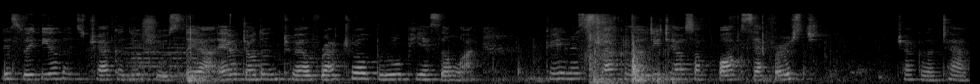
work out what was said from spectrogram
This video, let's check a new shoes. They are Air Jordan 12 Retro Blue PSNY. Okay, let's check the details of box at first. Check the tag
